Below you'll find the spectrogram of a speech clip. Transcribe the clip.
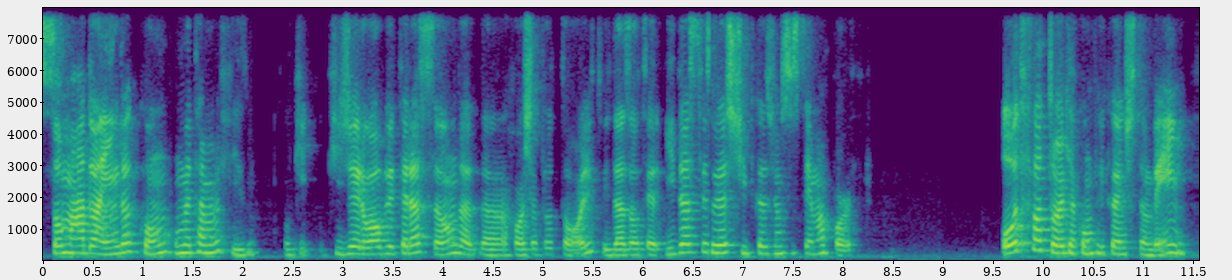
somado ainda com o metamorfismo o que, que gerou a obliteração da, da rocha protólito e das, e das texturas típicas de um sistema pórfido. Outro fator que é complicante também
